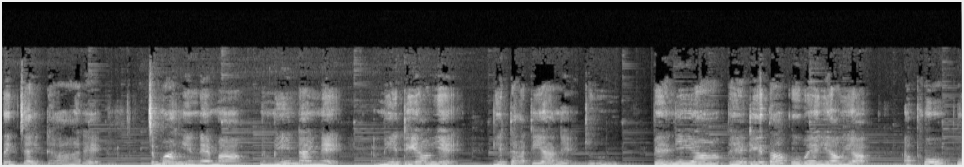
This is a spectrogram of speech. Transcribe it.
တိတ်ကြိုက်တာတဲ့ ကျမရင်ထဲမှာမမေးနိုင်တဲ့အမေတယောက်ရဲ့မေတ္တာတရားနဲ့အတူဘယ်နေရာဘယ်ဒေသကိုပဲရောက်ရောက်အဖိုးဘူ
